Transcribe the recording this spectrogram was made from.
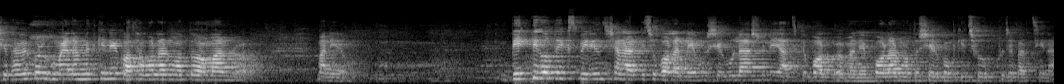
সেভাবে করে হুমায়ুন আহমেদকে নিয়ে কথা বলার মতো আমার মানে ব্যক্তিগত এক্সপিরিয়েন্স ছাড়া আর কিছু বলার নেই, এবং সেগুলো আসলে আজকে মানে বলার মতো সেরকম কিছু খুঁজে পাচ্ছি না।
